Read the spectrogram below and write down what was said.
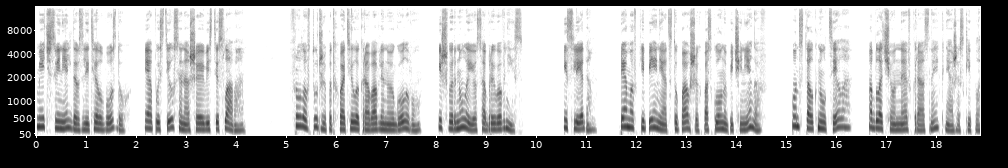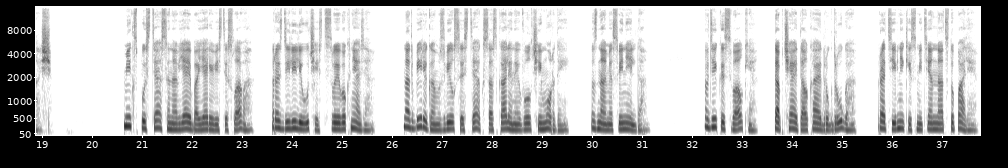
Меч свинельда взлетел в воздух и опустился на шею Вестислава. Фролов тут же подхватил окровавленную голову и швырнул ее с обрыва вниз. И следом, прямо в кипении отступавших по склону печенегов, он столкнул тело, облаченное в красный княжеский плащ. Миг спустя сыновья и бояре Вестислава разделили участь своего князя. Над берегом взвился стяг со скаленной волчьей мордой, знамя свинельда. В дикой свалке, топча и толкая друг друга, противники смятенно отступали.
